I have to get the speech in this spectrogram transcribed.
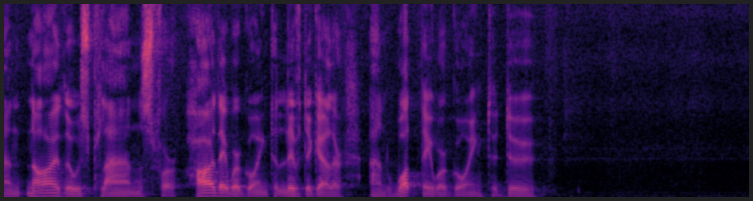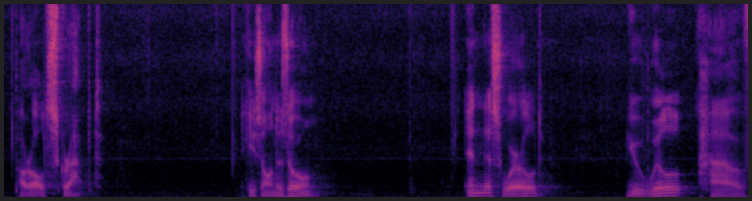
and now those plans for how they were going to live together and what they were going to do are all scrapped. He's on his own. In this world, you will have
